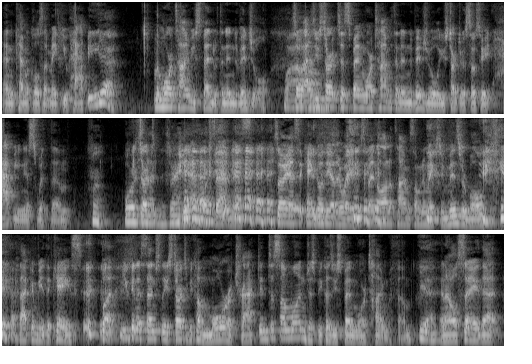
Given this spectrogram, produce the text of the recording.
and chemicals that make you happy. Yeah. The more time you spend with an individual. Wow. So as you start to spend more time with an individual, you start to associate happiness with them. Or to- sadness, right? Yeah, or sadness. so yes, it can go the other way. If you spend a lot of time with someone who makes you miserable, that can be the case. But you can essentially start to become more attracted to someone just because you spend more time with them. Yeah. And I will say that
